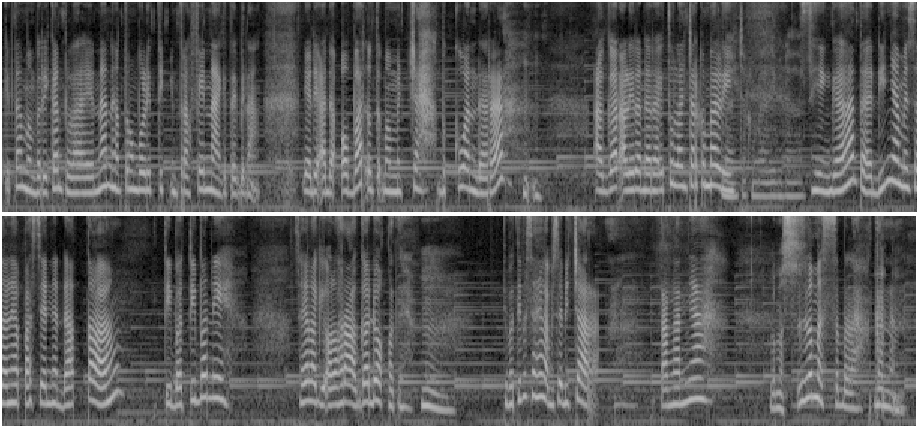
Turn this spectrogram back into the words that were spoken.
kita memberikan pelayanan yang trombolitik intravena kita bilang. Jadi ada obat untuk memecah bekuan darah agar aliran darah itu lancar kembali. Lancar kembali benar. Sehingga tadinya misalnya pasiennya datang tiba-tiba nih saya lagi olahraga dok katanya. Hmm. Tiba-tiba saya nggak bisa bicara. Tangannya lemes. Lemes sebelah kanan. Hmm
